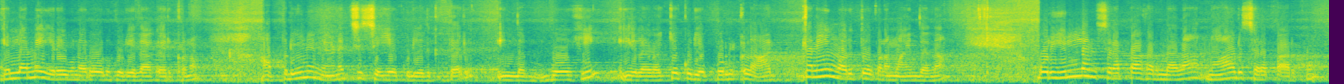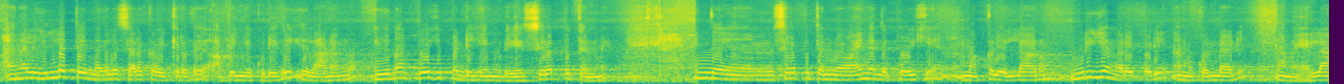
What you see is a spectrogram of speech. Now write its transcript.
எல்லாமே இறைவுணர்வோடு கூடியதாக இருக்கணும். அப்படின்னு நினச்சி செய்யக்கூடியதுக்கு பேர் இந்த போகி. இதில் வைக்கக்கூடிய பொருட்கள் அத்தனையும் மருத்துவ குணம் வாய்ந்ததான் ஒரு இல்லம் சிறப்பாக இருந்தால் தான் நாடு சிறப்பாக இருக்கும். அதனால் இல்லத்தை முதல்ல சிறக்க வைக்கிறது அப்படிங்கக்கூடியது இதில் அடங்கும். இதுதான் போகி பண்டிகையினுடைய சிறப்புத்தன்மை இந்த சிறப்புத்தன்மை வாய்ந்த இந்த போகியை மக்கள் எல்லாரும் உரிய முறைப்படி நம்ம கொண்டாடி நம்ம எல்லா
